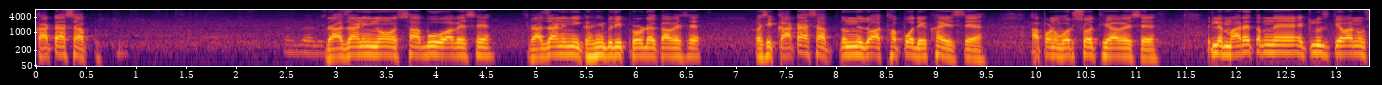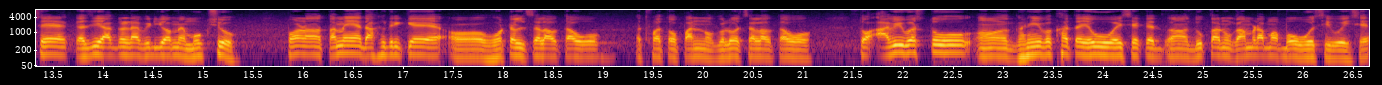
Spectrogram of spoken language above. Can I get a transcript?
કાંટા સાપ. રાજાણીનો સાબુ આવે છે. રાજાણીની ઘણી બધી પ્રોડક્ટ આવે છે. પછી કાંટા સાપ તમને જો આ થપ્પો દેખાય છે આ પણ વર્ષોથી આવે છે. એટલે મારે તમને એટલું જ કહેવાનું છે કે હજી આગળના વીડિયો અમે મૂકશું. પણ તમે દાખલા તરીકે હોટલ ચલાવતા હો અથવા તો પાનનો ગલો ચલાવતા હો. તો આવી વસ્તુ ઘણી વખત એવું હોય છે કે દુકાનો ગામડામાં બહુ ઓછી હોય છે.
